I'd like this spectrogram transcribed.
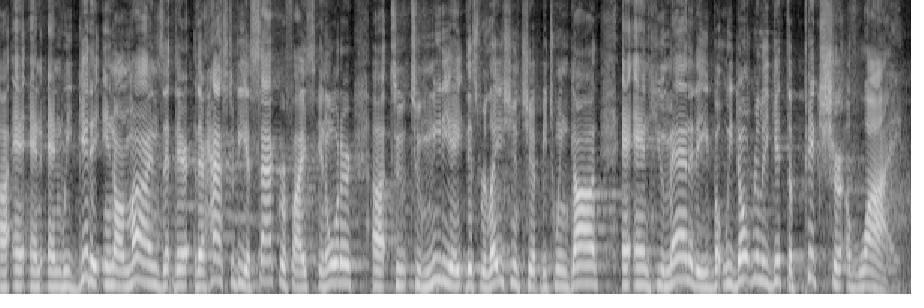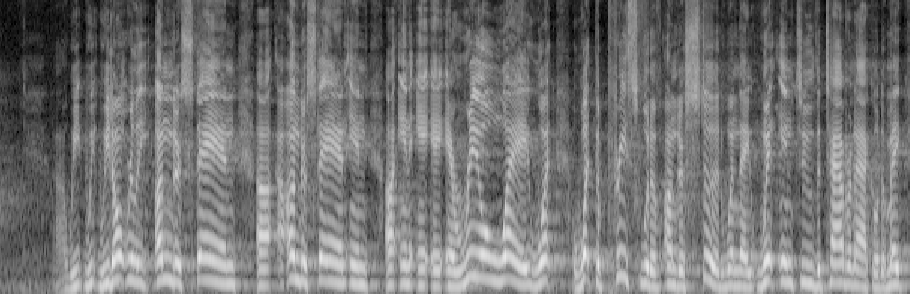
uh, and, and, and, we get it in our minds that there, there has to be a sacrifice in order uh, to, to mediate this relationship between God and, and humanity, but we don't really get the picture of why. Uh, we, we, we don't really understand, uh, understand in, uh, in a, a, a, real way what, what the priests would have understood when they went into the tabernacle to make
